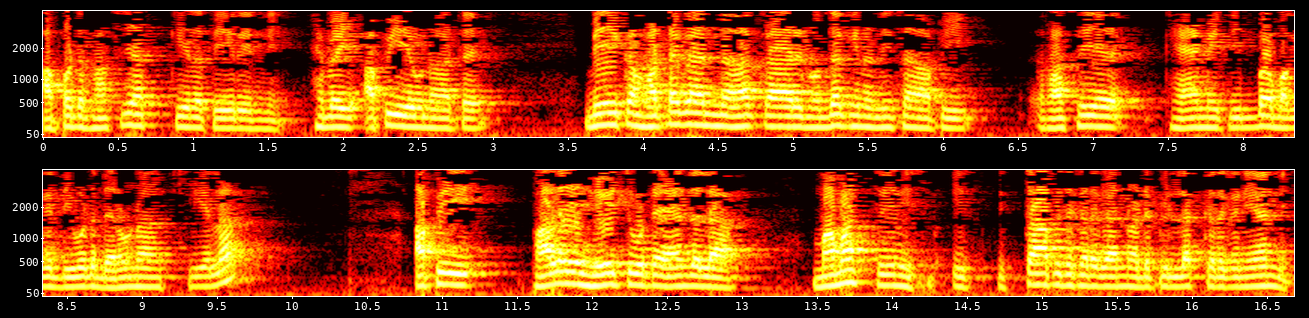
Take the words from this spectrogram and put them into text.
අපට රසයක් කියලා තේරෙන්නේ. හැබැයි අපි ඒ වුණාට මේක හටගන්න ආකාරය නොදකින නිසා අපි රසය කැමේ තිබ්බා මගේ දිවට දැනුණා කියලා අපි ඵලය හේතුවට ඇඳලා මමත්වයේ ස්ථාපිත කරගන්න වැඩ පිළිලක් කරගෙන යන්නේ.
